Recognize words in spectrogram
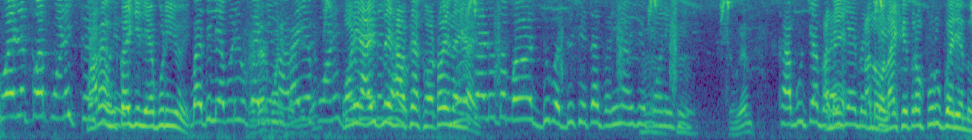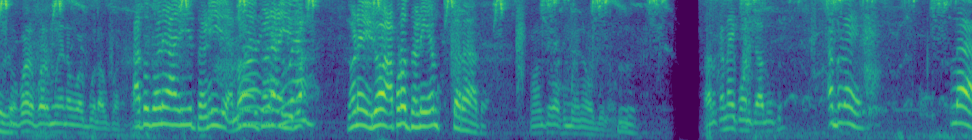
કોઈ એટલે કોઈ પોણી જ કરી હુકાઈ ગઈ લેબુડી હોય. બધી લેબુડી ઉકાઈ ગઈ. મારા એ પોણી પાણી આવી જ નહીં હાથે સોટોય નહીં આવી. તો બધું બધું ખેતર ભરી નાખ્યું પોણીથી. એવું એમ? ખાબુચા ભરાઈ જાય આ બધે. ક્ષેત્રમાં પૂરું ભરેલું છે. રહો, હું એને વળ બોલાવું પડે આ તો જોડે આ એ ધણી એનો જોડે હીરો જોડે હીરો આપણો ધણી એમ કરા આ તો વાંધો રાખ, હું એને વળ બોલાવું હાલ કે નહીં પાણી ચાલુ છે? આપણે પેલા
